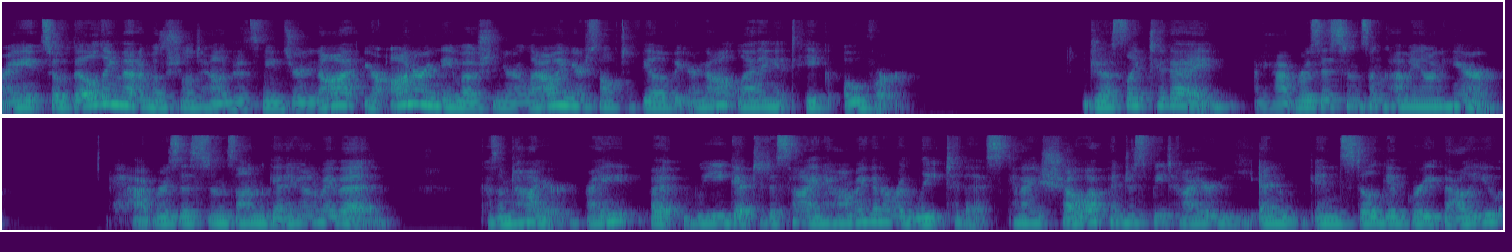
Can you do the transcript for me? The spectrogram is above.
right? So building that emotional intelligence means you're not, you're honoring the emotion, you're allowing yourself to feel but you're not letting it take over. Just like today, I had resistance on coming on here. I had resistance on getting out of my bed because I'm tired, right? But we get to decide how am I going to relate to this? Can I show up and just be tired and and still give great value?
